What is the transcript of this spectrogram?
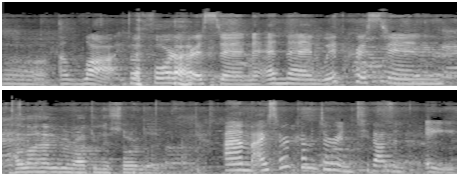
Oh, a lot before Kristen, and then with Kristen. How long have you been rocking the short look? Um, I started coming to her in 2008,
